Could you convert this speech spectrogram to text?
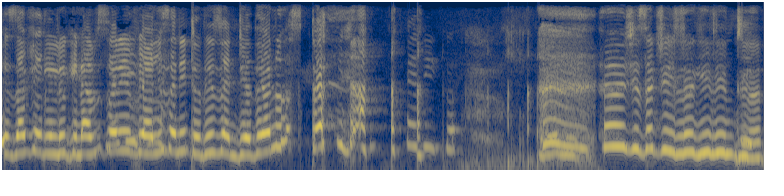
she's actually looking. I'm sorry if you're listening to this and you're the one who's. There you go. Ah, she's actually looking into it.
